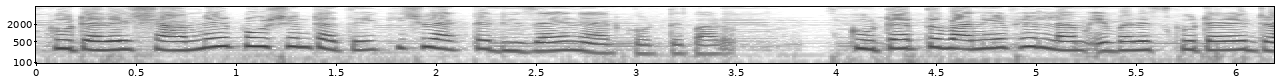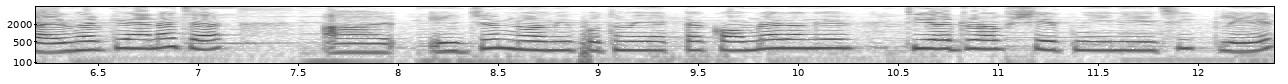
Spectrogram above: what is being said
স্কুটারের সামনের পোর্শনটাতে কিছু একটা ডিজাইন অ্যাড করতে পারো। স্কুটার তো বানিয়ে ফেললাম, এবারে স্কুটারের ড্রাইভারকে আনা যাক। আর এর জন্য আমি প্রথমে একটা কমলা রঙের টিয়ার ড্রপ শেপ নিয়ে নিয়েছি ক্লের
